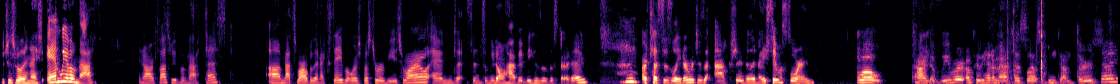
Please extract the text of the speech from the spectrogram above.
which is really nice. And we have a math in our class. We have a math test. Um, not tomorrow, but the next day. But we're supposed to review tomorrow, and since we don't have it because of the snow day, our test is later, which is actually really nice. Same with Lauren. Well, kind of. We were okay. We had a math test last week on Thursday,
